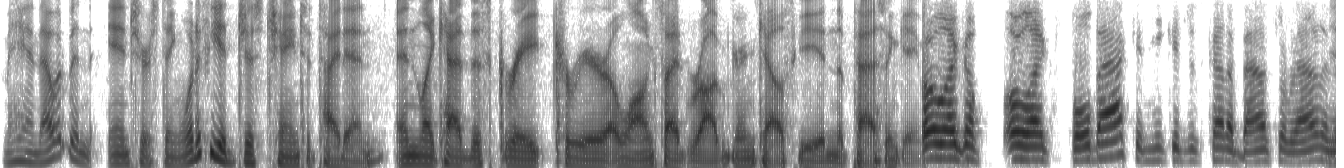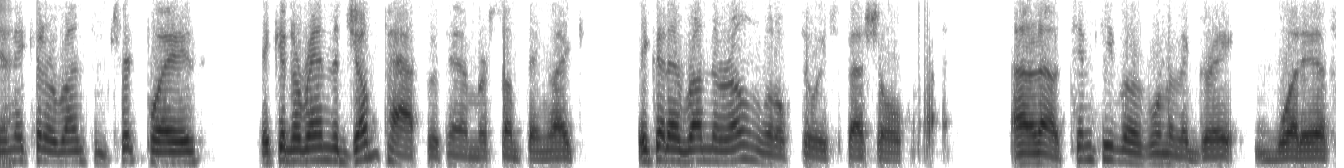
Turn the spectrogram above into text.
Man, that would have been interesting. What if he had just changed to tight end and like had this great career alongside Rob Gronkowski in the passing game? Or like a or like fullback, and he could just kind of bounce around, and Yeah. then they could have run some trick plays. They could have ran the jump pass with him or something. Like they could have run their own little Philly special. I don't know. Tim Tebow is one of the great what ifs.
